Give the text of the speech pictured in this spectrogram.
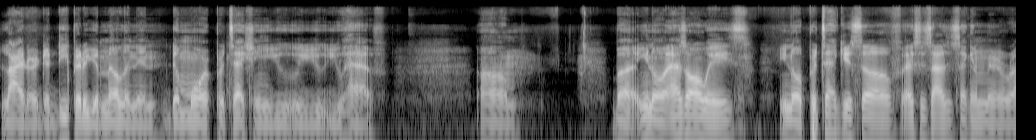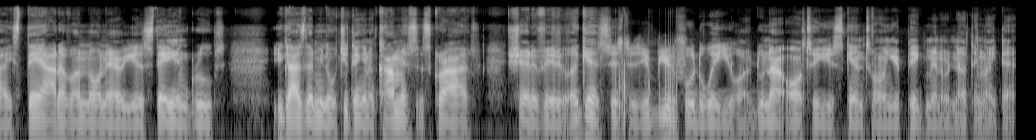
lighter. The deeper your melanin, the more protection you you you have. Um, but you know, as always, you know, protect yourself, exercise your Second Amendment rights, stay out of unknown areas, stay in groups. You guys let me know what you think in the comments, subscribe, share the video. Again, sisters, you're beautiful the way you are. Do not alter your skin tone, your pigment, or nothing like that.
